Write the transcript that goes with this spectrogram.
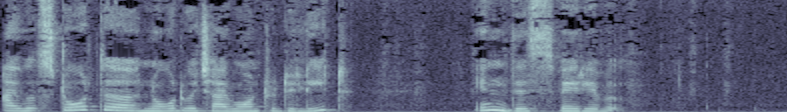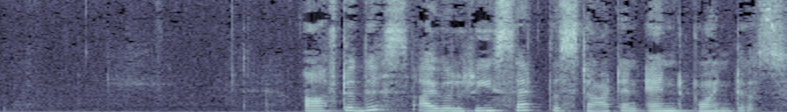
I will store the node which I want to delete in this variable. After this, I will reset the start and end pointers.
